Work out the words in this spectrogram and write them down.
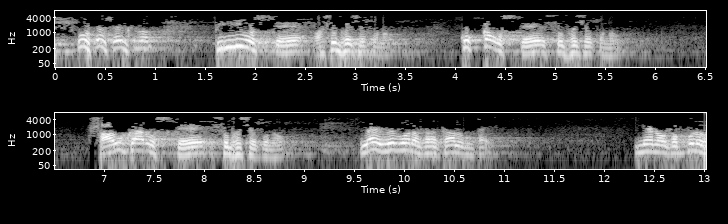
శుభశకునం పిల్లి వస్తే అశుభ శకునం. కుక్క వస్తే శుభశకునం షావుకారు వస్తే శుభశకునం ఇలా ఇవేవో రకరకాలు ఉంటాయి. నేను ఒకప్పుడు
